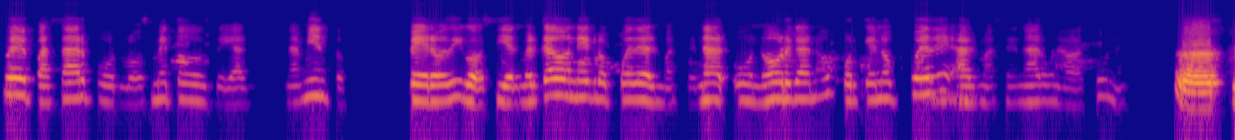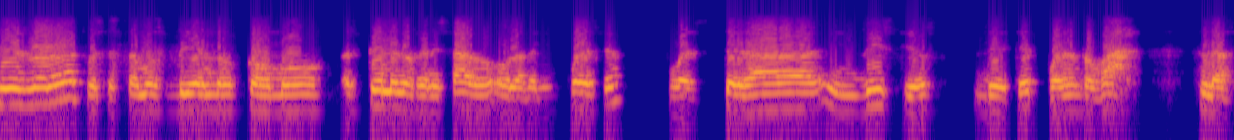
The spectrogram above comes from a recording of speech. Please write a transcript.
puede pasar por los métodos de almacenamiento, pero digo, si el mercado negro puede almacenar un órgano, ¿por qué no puede almacenar una vacuna? Así es verdad, pues estamos viendo cómo el crimen organizado o la delincuencia, pues te da indicios de que pueden robar las,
